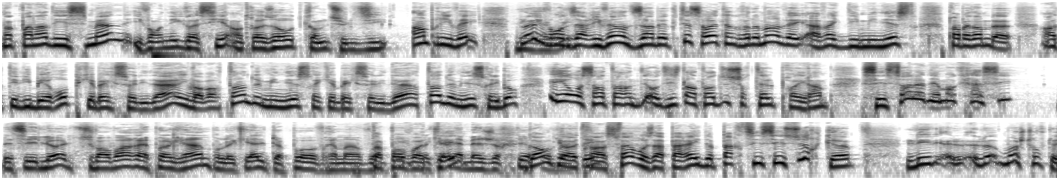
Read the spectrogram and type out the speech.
Donc, pendant des semaines, ils vont négocier entre eux autres, comme tu le dis, en privé. Puis là, ils vont nous arriver en disant, ben, écoutez, ça va être un gouvernement avec, avec des ministres, par exemple, euh, anti-libéraux puis Québec solidaire. Il va y avoir tant de ministres Québec solidaire, tant de ministres libéraux. Et on s'est entendu sur tel programme. C'est ça, la démocratie? Mais c'est là, tu vas avoir un programme pour lequel tu n'as pas vraiment voté. T'as pas voté. La majorité Donc, il y a un transfert aux appareils de parti. C'est sûr que, les, le- moi, je trouve que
